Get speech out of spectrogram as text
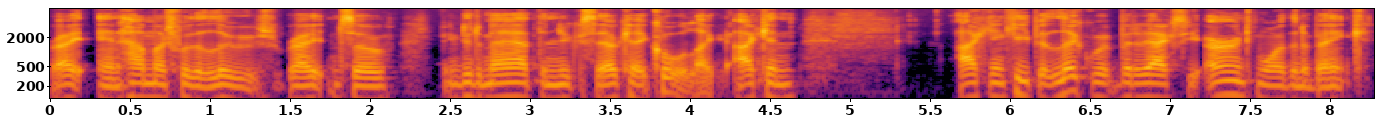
right? And how much will it lose, right? And so you can do the math, and you can say, okay, cool, like I can, I can keep it liquid, but it actually earns more than a bank,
